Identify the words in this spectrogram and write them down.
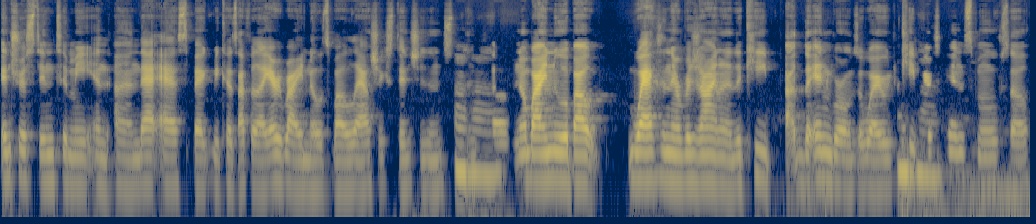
interesting to me in, in that aspect because I feel like everybody knows about lash extensions Mm-hmm. stuff. Nobody knew about waxing their vagina to keep uh, the ingrowns away to keep your Mhm. skin smooth. So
